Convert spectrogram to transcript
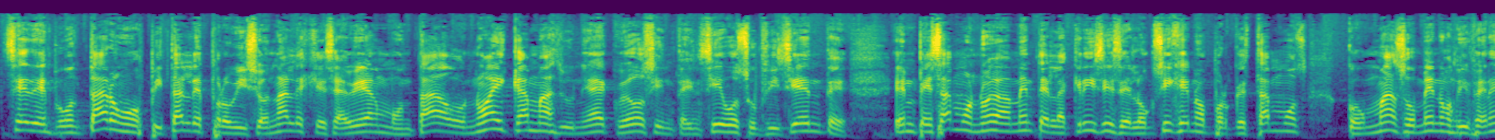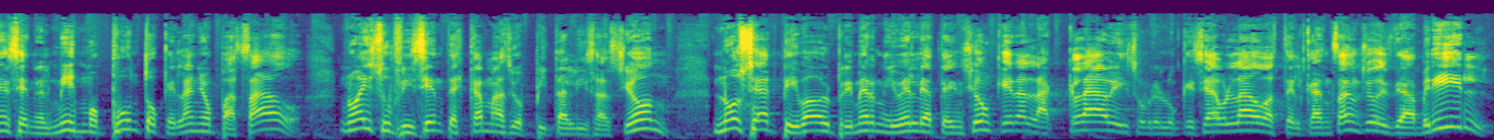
se desmontaron hospitales provisionales que se habían montado, no hay camas de unidad de cuidados intensivos suficientes. Empezamos nuevamente la crisis del oxígeno porque estamos con más o menos diferencia en el mismo punto que el año pasado. No hay suficientes camas de hospitalización, no se ha activado el primer nivel de atención que era la clave y sobre lo que se ha hablado hasta el cansancio desde abril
